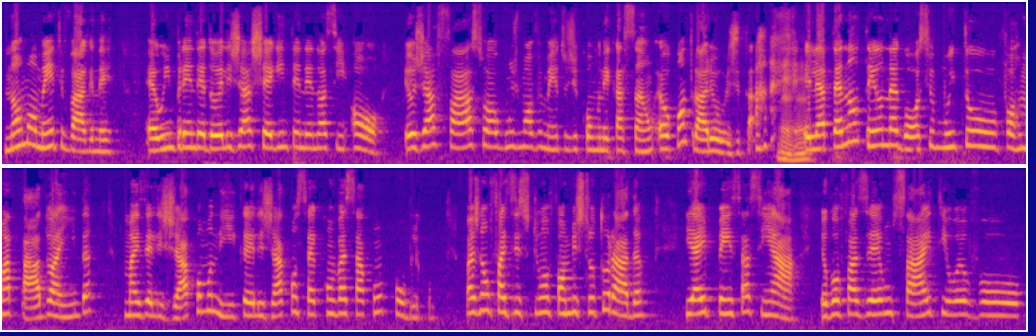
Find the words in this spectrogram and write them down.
normalmente, Wagner, é, o empreendedor ele já chega entendendo assim, ó, eu já faço alguns movimentos de comunicação, é o contrário hoje, tá? Uhum. Ele até não tem o um negócio muito formatado ainda, mas ele já comunica, ele já consegue conversar com o público, mas não faz isso de uma forma estruturada. E aí pensa assim, ah, eu vou fazer um site ou eu vou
